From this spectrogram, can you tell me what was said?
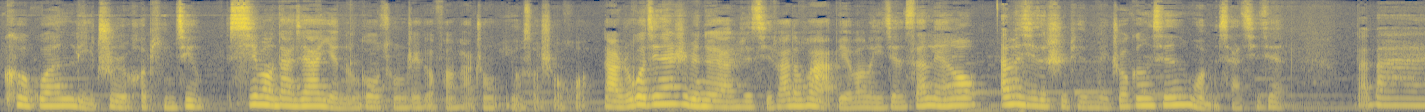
客观、理智和平静。希望大家也能够从这个方法中有所收获。那如果今天视频对大家有些启发的话，别忘了一键三连哦。安慰剂的视频每周更新，我们下期见，拜拜。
